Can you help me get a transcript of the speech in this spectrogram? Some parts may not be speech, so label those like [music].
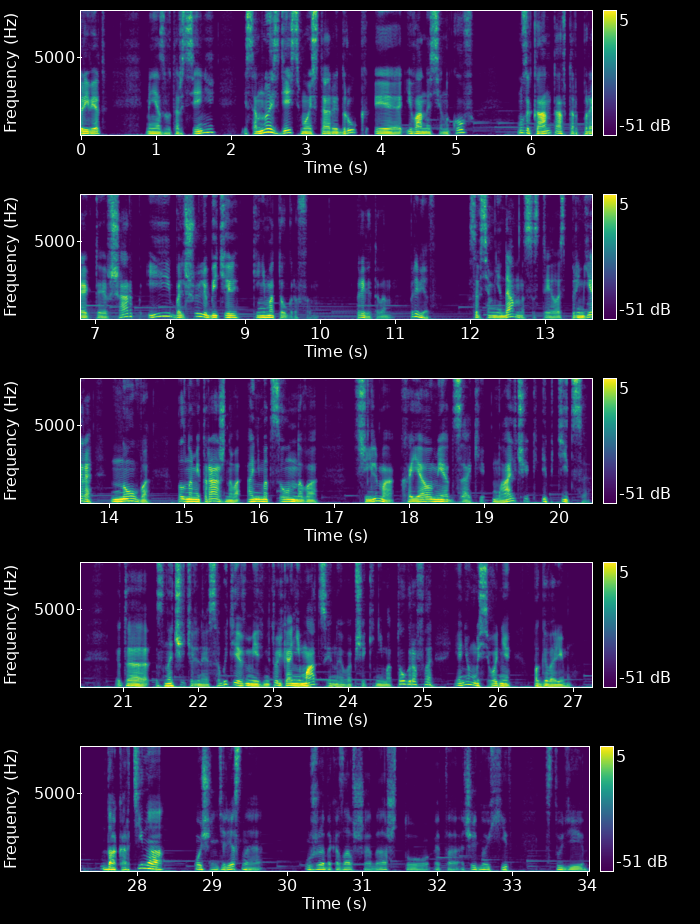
Привет, меня зовут Арсений, и со мной здесь мой старый друг э, Иван Осенков, музыкант, автор проекта F-Sharp и большой любитель кинематографа. Привет, Иван. Привет. Совсем недавно состоялась премьера нового полнометражного анимационного фильма Хаяо Миядзаки «Мальчик и птица». Это значительное событие в мире не только анимации, но и вообще кинематографа, и о нем мы сегодня поговорим. Да, картина очень интересная, уже доказавшая, да, что это очередной хит студии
